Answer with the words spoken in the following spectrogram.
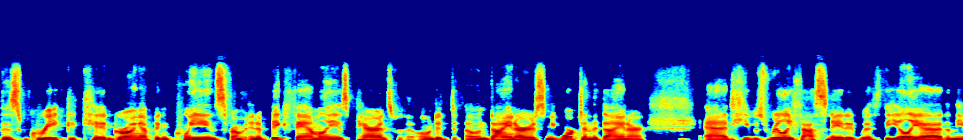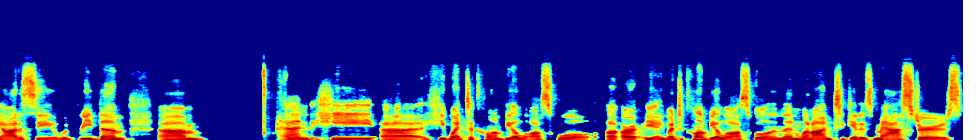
this Greek kid growing up in Queens from in a big family. His parents owned a, owned diners, and he worked in the diner. And he was really fascinated with the Iliad and the Odyssey. Would read them. Um, and he uh, he went to Columbia Law School, uh, or yeah, he went to Columbia Law School, and then went on to get his master's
